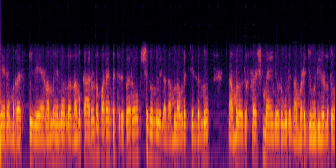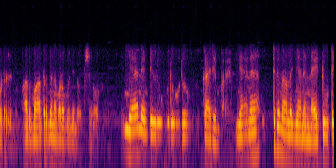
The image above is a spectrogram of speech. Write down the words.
നേരം റെസ്റ്റ് വേണം എന്നുള്ളത് നമുക്ക് ആരോടും പറയാൻ പറ്റില്ല വേറെ ഓപ്ഷൻ ഒന്നുമില്ല. നമ്മൾ അവിടെ ചെല്ലുന്നു. നമ്മൾ ഒരു ഫ്രഷ് മൈൻഡോടുകൂടി നമ്മുടെ ജോലികൾ തുടരുന്നു. അത് മാത്രമേ നമ്മുടെ മുന്നിൽ ഓപ്ഷൻ ഉള്ളൂ. ഞാൻ എന്റെ ഒരു ഒരു ഒരു കാര്യം പറയാം. ഞാൻ ഒത്തിരി നാൾ ഞാൻ നൈറ്റ് ഡ്യൂട്ടി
